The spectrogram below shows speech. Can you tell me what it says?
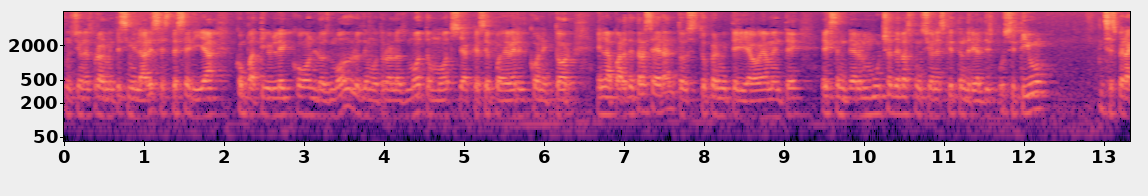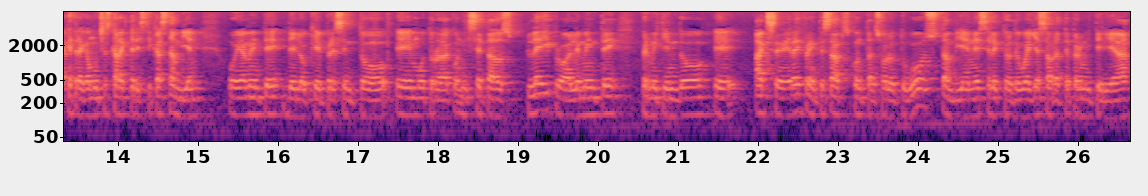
funciones probablemente similares. Este sería compatible con los módulos de Motorola, los Motomods, ya que se puede ver el conector en la parte trasera. Entonces, esto permitiría obviamente extender muchas de las funciones que tendría el dispositivo se espera que traiga muchas características también, obviamente, de lo que presentó eh, Motorola con el Z2 Play, probablemente permitiendo eh, acceder a diferentes apps con tan solo tu voz. También ese lector de huellas ahora te permitiría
